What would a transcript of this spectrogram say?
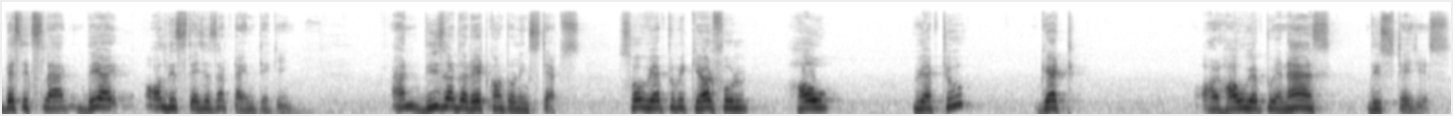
basic slag, they are all these stages are time taking and these are the rate controlling steps. So, we have to be careful how we have to get or how we have to enhance these stages.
